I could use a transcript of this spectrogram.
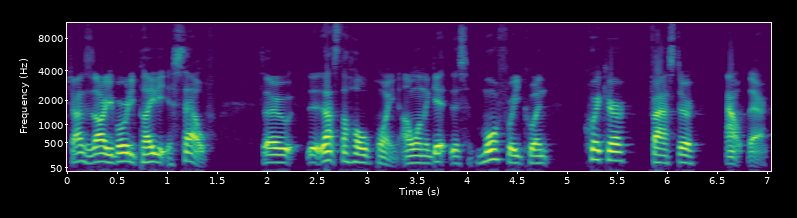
chances are you've already played it yourself. So that's the whole point. I want to get this more frequent, quicker, faster, out there.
